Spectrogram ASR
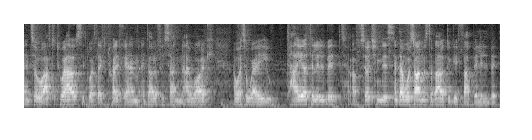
and so after two hours it was like 12 am and all of a sudden I walk I was very tired a little bit of searching this and I was almost about to give up a little bit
